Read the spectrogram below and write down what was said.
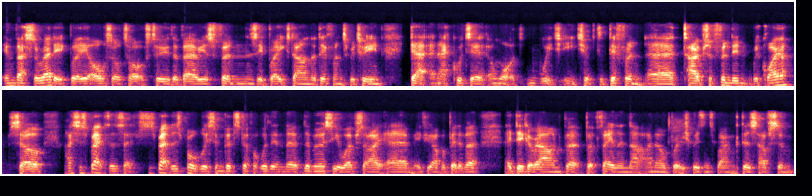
investor ready, but it also talks to the various funds. It breaks down the difference between debt and equity and what which each of the different uh, types of funding require. So I suspect, as I said, suspect there's probably some good stuff up within the, the Mercia website um, if you have a bit of a, a dig around. But but failing that, I know British Business Bank does have some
